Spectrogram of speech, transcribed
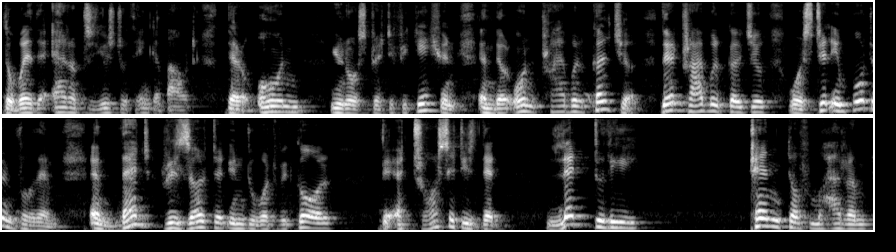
the way the Arabs used to think about their own, you know, stratification and their own tribal culture. Their tribal culture was still important for them. And that resulted into what we call the atrocities that led to the 10th of Muharram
